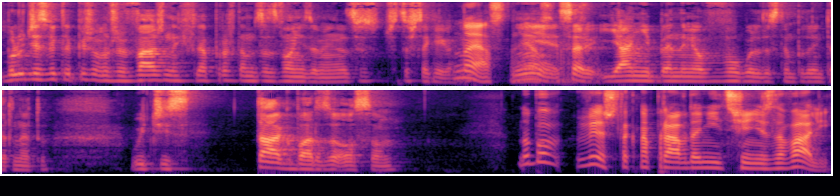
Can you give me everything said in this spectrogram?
Bo ludzie zwykle piszą, że ważne chwila, proszę tam zadzwonić do mnie, no, coś, czy coś takiego. No jasne. Nie, jasne. nie, serio, ja nie będę miał w ogóle dostępu do internetu. Which is tak bardzo awesome. No bo wiesz, tak naprawdę nic się nie zawali.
